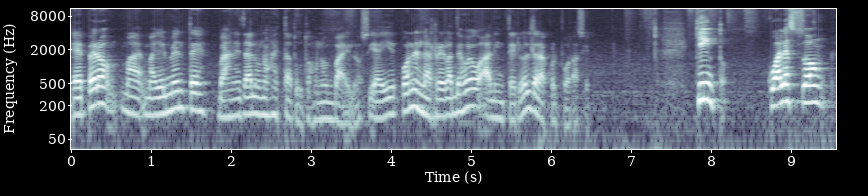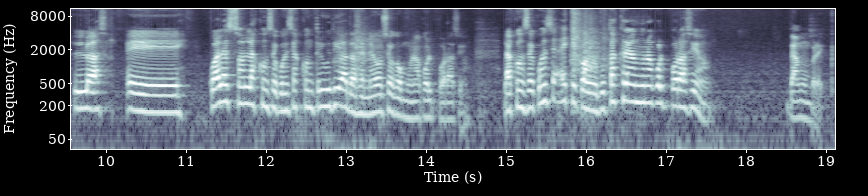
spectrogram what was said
eh, pero mayormente vas a necesitar unos estatutos, unos bailos, y ahí pones las reglas de juego al interior de la corporación. Quinto, ¿cuáles son las, eh, ¿cuáles son las consecuencias contributivas de hacer negocio como una corporación? Las consecuencias es que cuando tú estás creando una corporación, dame un break.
